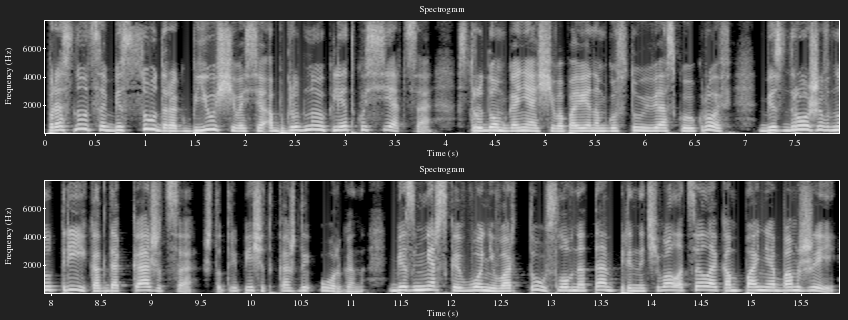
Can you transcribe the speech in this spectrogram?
Проснуться без судорог, бьющегося об грудную клетку сердца, с трудом гонящего по венам густую вязкую кровь, без дрожи внутри, когда кажется, что трепещет каждый орган, без мерзкой вони во рту, словно там переночевала целая компания бомжей,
